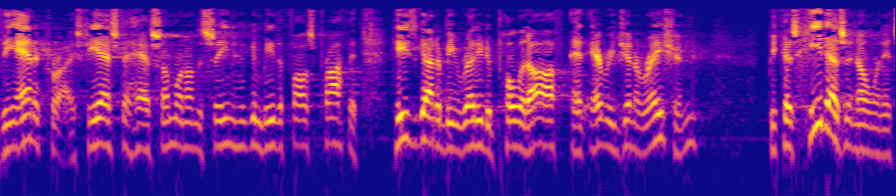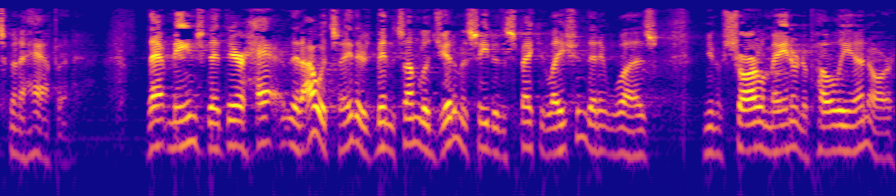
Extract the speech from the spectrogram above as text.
the Antichrist. He has to have someone on the scene who can be the false prophet. He's got to be ready to pull it off at every generation because he doesn't know when it's going to happen. That means that there ha- that I would say there's been some legitimacy to the speculation that it was, you know, Charlemagne or Napoleon or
